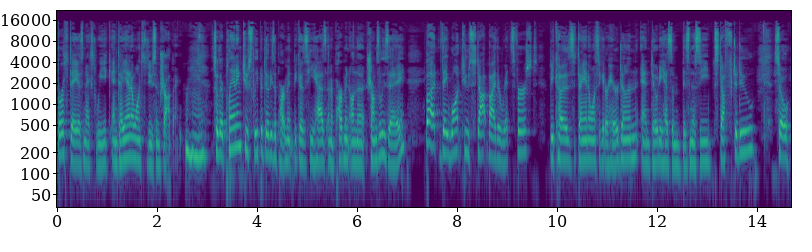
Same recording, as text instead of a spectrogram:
birthday is next week and Diana wants to do some shopping. So they're planning to sleep at Dodi's apartment because he has an apartment on the Champs-Elysees, but they want to stop by the Ritz first because Diana wants to get her hair done and Dodi has some businessy stuff to do. So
